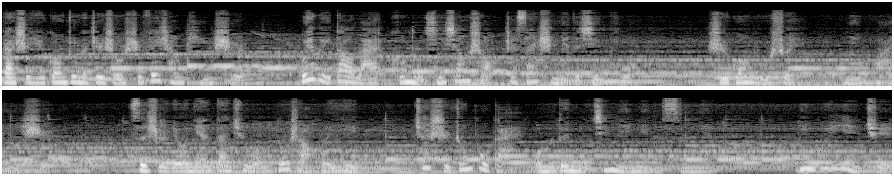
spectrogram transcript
但是余光中的这首诗非常平实，娓娓道来和母亲相守这三十年的幸福。时光如水，年华易逝，似水流年淡去我们多少回忆，却始终不改我们对母亲绵绵的思念。莺归燕去，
